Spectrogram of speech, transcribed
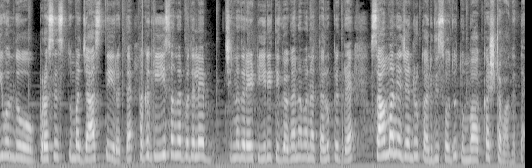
ಈ ಒಂದು ಪ್ರೊಸೆಸ್ ತುಂಬ ಜಾಸ್ತಿ ಇರುತ್ತೆ. ಹಾಗಾಗಿ ಈ ಸಂದರ್ಭದಲ್ಲೇ ಚಿನ್ನದ ರೇಟ್ ಈ ರೀತಿ ಗಗನವನ್ನು ತಲುಪಿದ್ರೆ ಸಾಮಾನ್ಯ ಜನರು ಖರೀದಿಸೋದು ತುಂಬ ಕಷ್ಟವಾಗುತ್ತೆ.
